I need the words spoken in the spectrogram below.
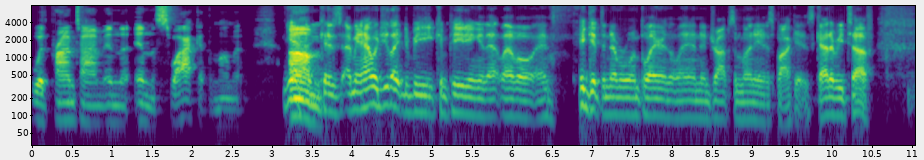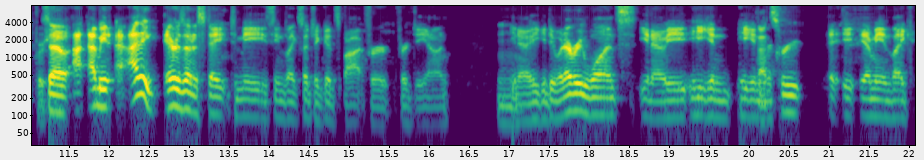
with primetime in the in the SWAC at the moment. Yeah, Um, because I mean, how would you like to be competing in that level and get the number one player in the land and drop some money in his pocket? It's got to be tough. Sure. So I, I mean, I think Arizona State to me seems like such a good spot for for Deion. Mhm. You know, he can do whatever he wants. You know, he he can he can That's- recruit. I, I I mean, like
